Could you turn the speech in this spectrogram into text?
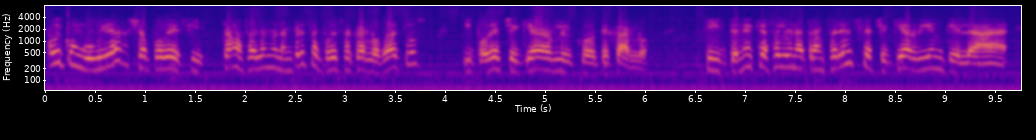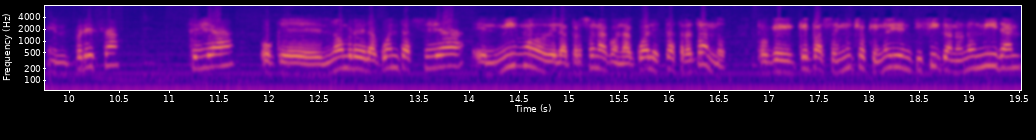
hoy con googlear ya podés, si estamos hablando de una empresa, podés sacar los datos y podés chequearlo y cotejarlo. Si tenés que hacerle una transferencia, chequear bien que la empresa sea o que el nombre de la cuenta sea el mismo de la persona con la cual estás tratando. Porque, ¿qué pasa? Hay muchos que no identifican o no miran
